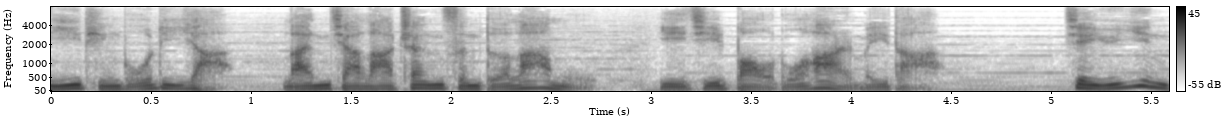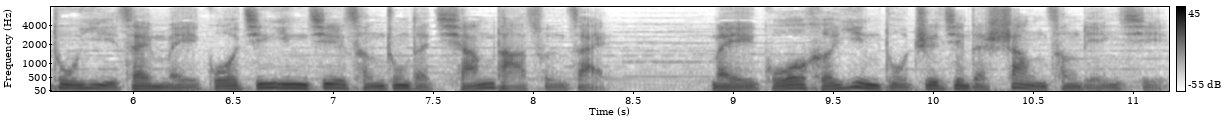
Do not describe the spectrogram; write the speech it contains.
尼廷罗利亚、兰加拉詹森德拉姆以及保罗阿尔梅达。鉴于印度裔在美国精英阶层中的强大存在，美国和印度之间的上层联系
